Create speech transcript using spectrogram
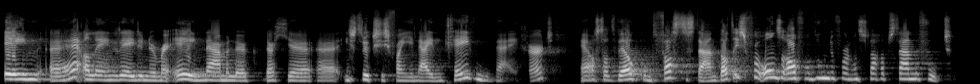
één, uh, hè, alleen reden nummer één, namelijk dat je uh, instructies van je leidinggevende weigert. Als dat wel komt vast te staan, dat is voor ons al voldoende voor een ontslag op staande voet.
